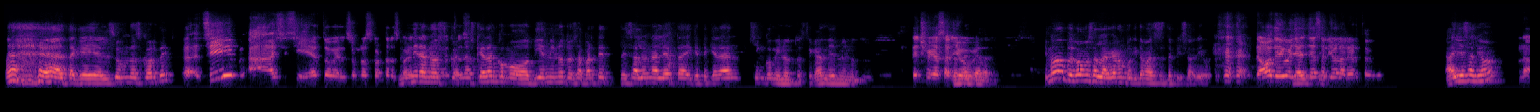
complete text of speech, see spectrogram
Hasta que el Zoom nos corte. Ah, sí, ay, sí es cierto, el Zoom nos corta los 40 Mira, nos, nos, quedan como 10 minutos. Aparte, te sale una alerta de que te quedan 5 minutos. Te quedan 10 minutos. De hecho, ya salió, güey. No, pues vamos a alargar un poquito más este episodio, güey. no, te digo, ya, ya salió la alerta, güey. ¿Ah, ya salió? No.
